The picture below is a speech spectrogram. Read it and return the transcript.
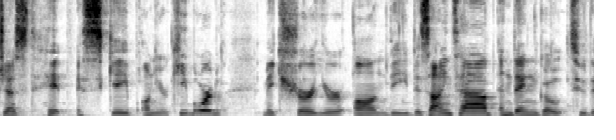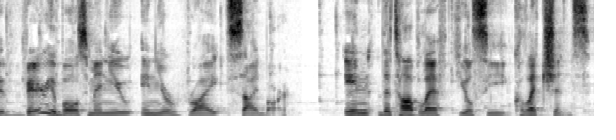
just hit escape on your keyboard, make sure you're on the design tab, and then go to the variables menu in your right sidebar. In the top left, you'll see collections.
